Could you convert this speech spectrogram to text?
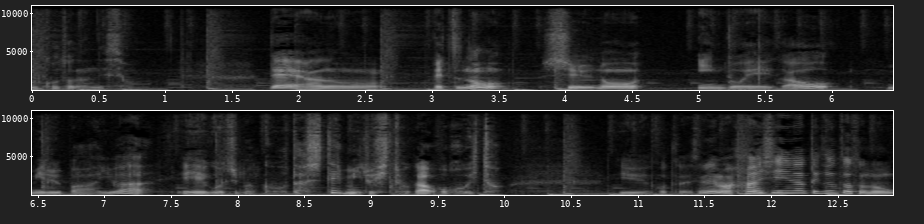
うことなんですよ。で、あの、別の州のインド映画を見る場合は、英語字幕を出して見る人が多いと。いうことですね。まあ、配信になってくると、その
